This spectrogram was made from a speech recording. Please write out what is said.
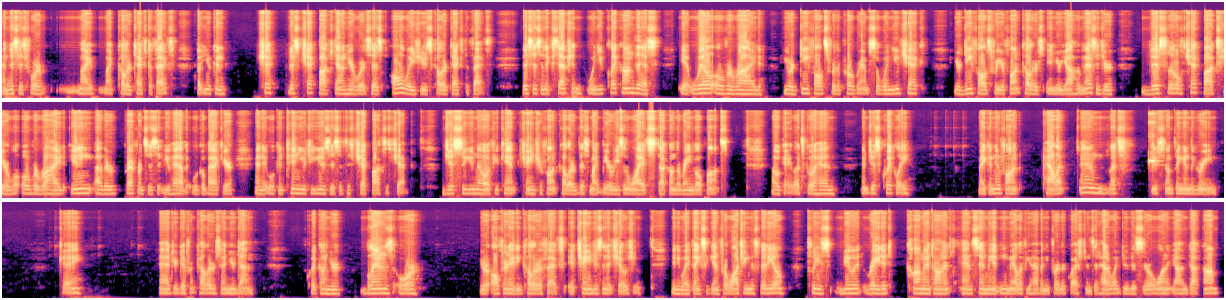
and this is for my my color text effects but you can check this checkbox down here where it says always use color text effects this is an exception when you click on this it will override your defaults for the program. So when you check your defaults for your font colors in your Yahoo Messenger, this little checkbox here will override any other preferences that you have. It will go back here and it will continue to use this if this checkbox is checked. Just so you know, if you can't change your font color, this might be a reason why it's stuck on the rainbow fonts. Okay, let's go ahead and just quickly make a new font palette and let's do something in the green. Okay. Add your different colors and you're done. Click on your blends or your alternating color effects. It changes and it shows you. Anyway, thanks again for watching this video. Please view it, rate it, comment on it, and send me an email if you have any further questions at how do I do this 01 at yahoo.com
